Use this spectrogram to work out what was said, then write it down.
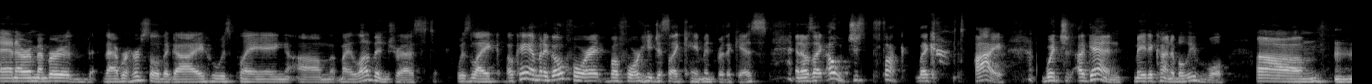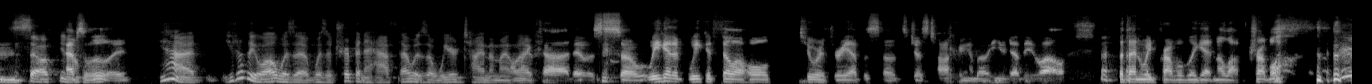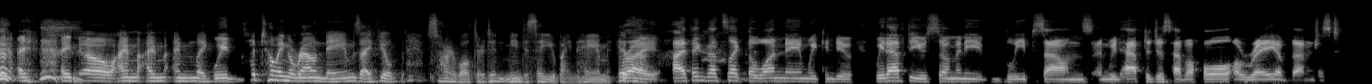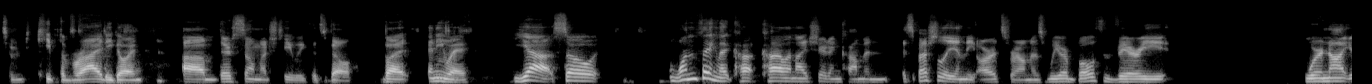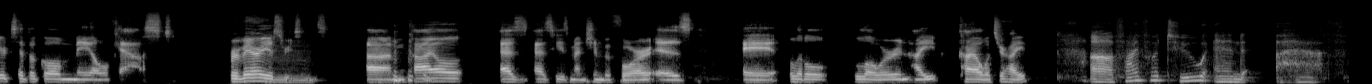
And I remember th- that rehearsal, the guy who was playing um, my love interest was like, okay, I'm going to go for it before he just like came in for the kiss. And I was like, oh, just fuck, like, hi, which again made it kind of believable. Um, Mhm. so, you know, Absolutely. yeah, UWL was a, was a trip and a half. That was a weird time in my life. Oh my god, it was so we could we could fill a whole two or three episodes just talking about UWL, but then we'd probably get in a lot of trouble. I, I know. I'm, I'm, I'm like we tiptoeing around names. I feel sorry, Walter. Didn't mean to say you by name. Hip-hop. right. I think that's like the one name we can do. We'd have to use so many bleep sounds, and we'd have to just have a whole array of them just to keep the variety going. Um, there's so much tea we could spill, but anyway, yeah. So one thing that Kyle and I shared in common, especially in the arts realm, is we are both very. We're not your typical male cast for various Mm. reasons. Um, Kyle, as as he's mentioned before, is a little lower in height. Kyle, what's your height? Uh, five foot two and a half.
